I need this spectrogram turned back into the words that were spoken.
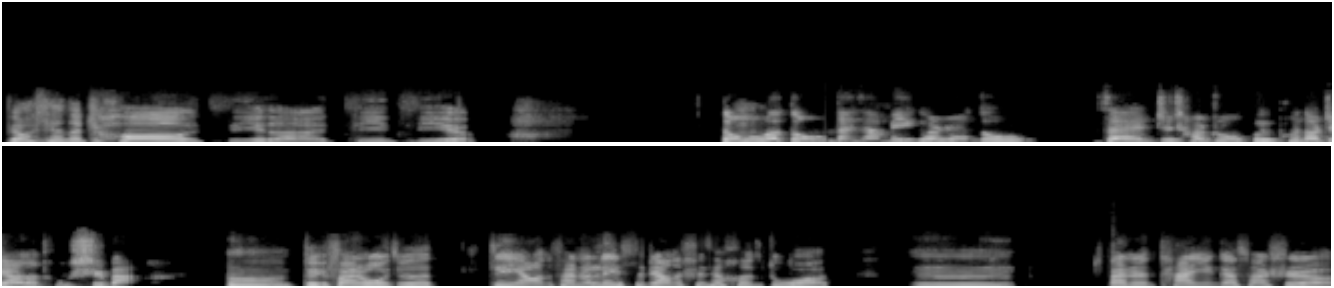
表现的超级的积极。懂了，懂，大家每个人都。在职场中会碰到这样的同事吧？嗯，对，反正我觉得这样，反正类似这样的事情很多。嗯，反正他应该算是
